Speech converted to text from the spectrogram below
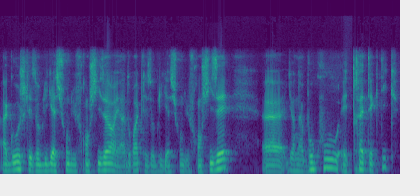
à gauche les obligations du franchiseur et à droite les obligations du franchisé, il y en a beaucoup et très techniques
